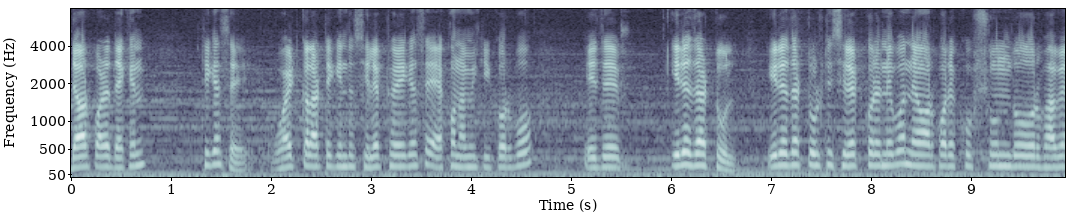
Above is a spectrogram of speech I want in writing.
দেওয়ার পরে দেখেন ঠিক আছে? হোয়াইট কালারটি কিন্তু সিলেক্ট হয়ে গেছে। এখন আমি কি করব? এই যে ইরেজার টুল ইরেজার টুলটি সিলেক্ট করে নেব। নেওয়ার পরে খুব সুন্দরভাবে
